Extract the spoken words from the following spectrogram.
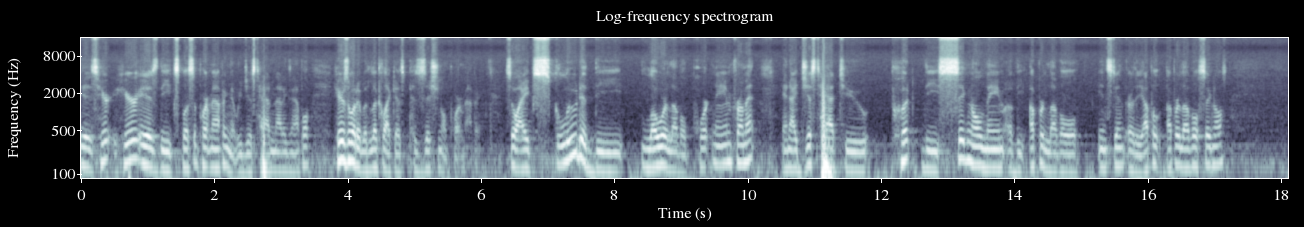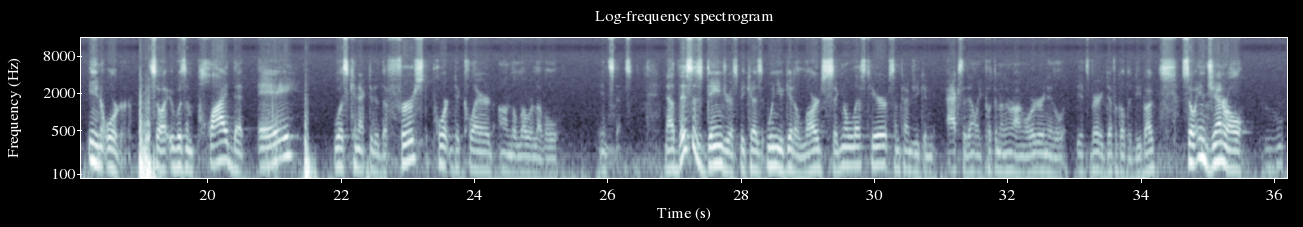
is here, here is the explicit port mapping that we just had in that example. Here's what it would look like as positional port mapping. So I excluded the lower level port name from it and I just had to put the signal name of the upper level instant or the upper, upper level signals in order. So it was implied that A was connected to the first port declared on the lower level instance. Now this is dangerous because when you get a large signal list here, sometimes you can accidentally put them in the wrong order and it'll, it's very difficult to debug. So in general,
